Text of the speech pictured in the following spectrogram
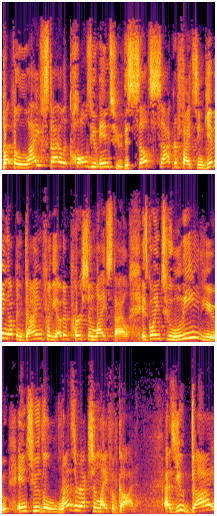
but the lifestyle it calls you into, this self sacrificing, giving up and dying for the other person lifestyle, is going to lead you into the resurrection life of God as you die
